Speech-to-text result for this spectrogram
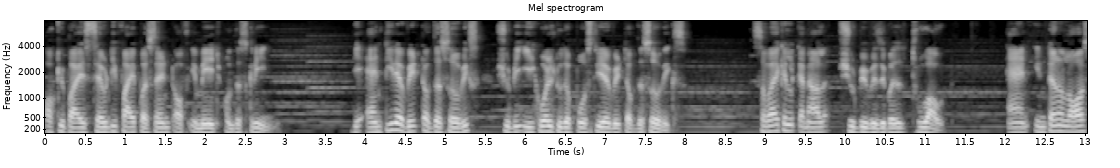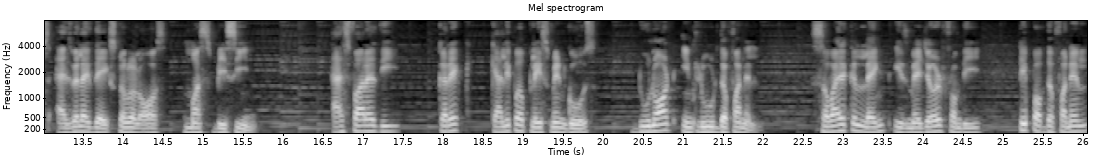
occupies 75% of image on the screen. The anterior width of the cervix should be equal to the posterior width of the cervix. Cervical canal should be visible throughout and internal os as well as the external os must be seen. As far as the correct caliper placement goes, do not include the funnel. Cervical length is measured from the tip of the funnel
